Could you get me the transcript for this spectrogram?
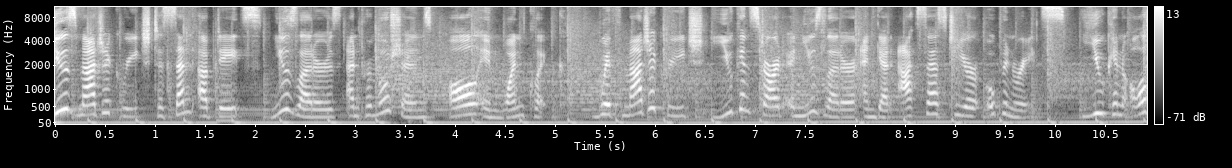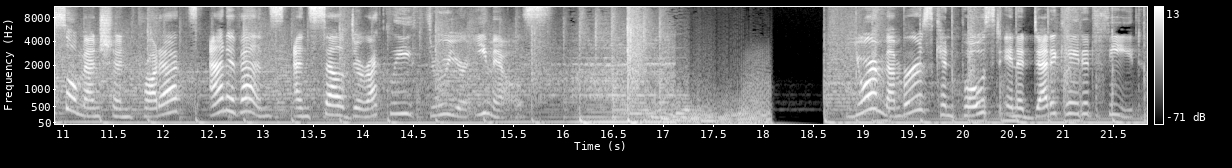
Use Magic Reach to send updates, newsletters, and promotions all in one click. With Magic Reach, you can start a newsletter and get access to your open rates. You can also mention products and events and sell directly through your emails. Your members can post in a dedicated feed.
